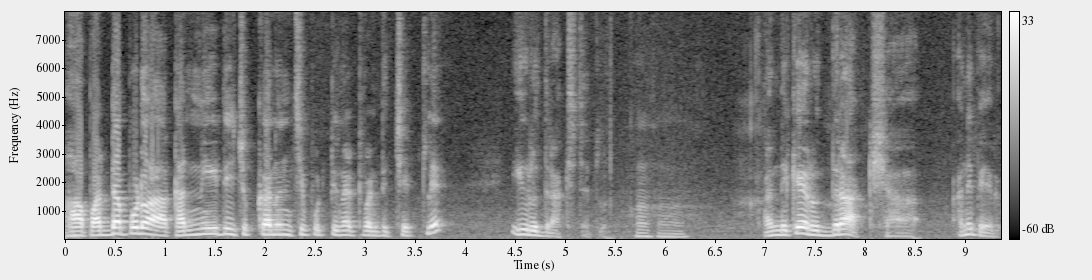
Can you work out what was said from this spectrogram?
ఆ పడ్డప్పుడు ఆ కన్నీటి చుక్క నుంచి పుట్టినటువంటి చెట్లే ఈ రుద్రాక్ష చెట్లు. అందుకే రుద్రాక్ష అని పేరు.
